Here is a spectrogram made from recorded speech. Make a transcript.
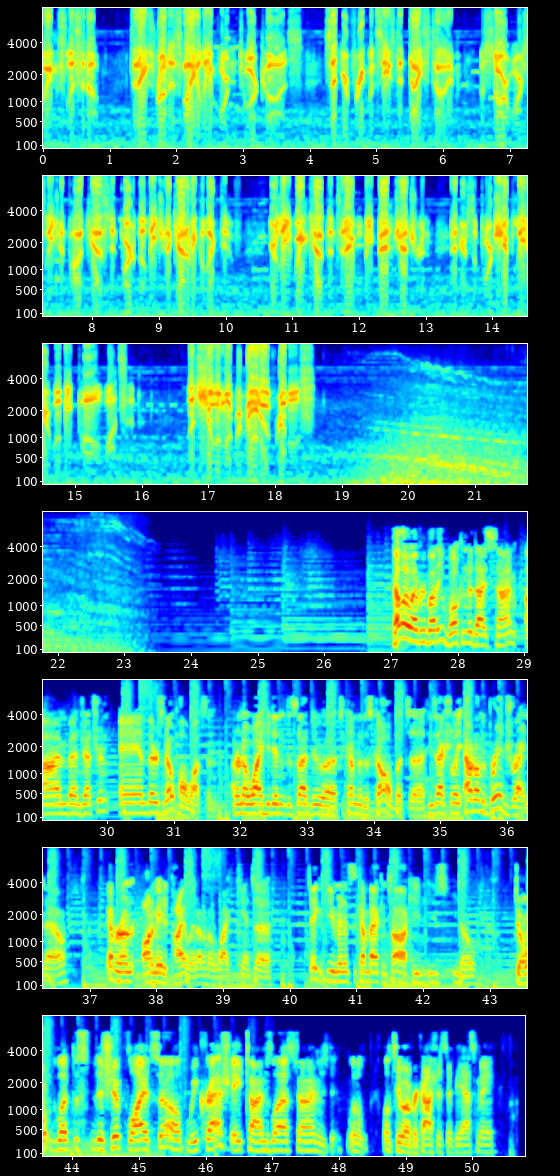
wings, listen up. Today's run is vitally important to our cause. Set your frequencies to Dice Time, a Star Wars Legion podcast and part of the Legion Academy Collective. Your lead wing captain today will be Ben Gentrin, and your support ship leader will be Paul Watson. Let's show them what we're made of, rebels. Hello, everybody. Welcome to Dice Time. I'm Ben Jetron, and there's no Paul Watson. I don't know why he didn't decide to uh, to come to this call, but uh, he's actually out on the bridge right now. We have our own automated pilot. I don't know why he can't uh, take a few minutes to come back and talk. He, he's, you know, don't let the the ship fly itself. We crashed eight times last time. He's a little little too overcautious, if you ask me.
